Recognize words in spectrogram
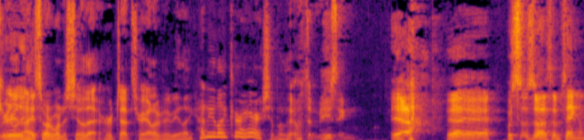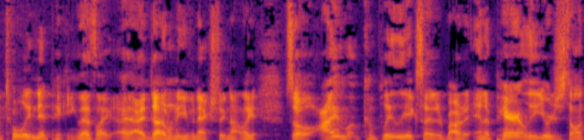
Really? really. I sort of want to show that her that trailer to be like, "How do you like her hair?" She'll be like, "Oh, it's amazing." Yeah, yeah, yeah. yeah. So, so that's what I'm saying. I'm totally nitpicking. That's like I, I don't even actually not like it. So I'm completely excited about it. And apparently, you were just telling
